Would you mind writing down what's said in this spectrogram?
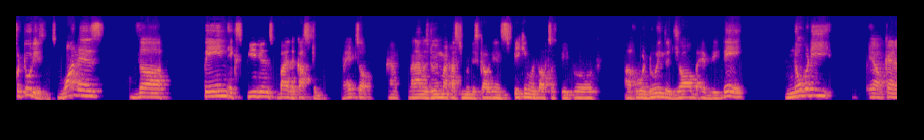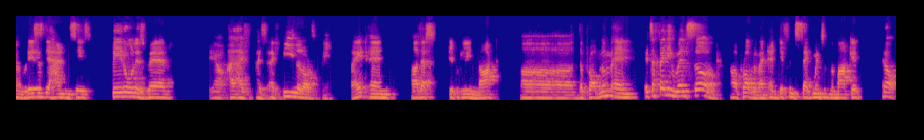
for two reasons. One is the pain experienced by the customer, right? So when I was doing my customer discovery and speaking with lots of people who were doing the job every day, nobody you know kind of raises their hand and says payroll is where you know, I, I, I feel a lot of pain, right? And uh, that's typically not uh, uh, the problem. And it's a fairly well served uh, problem at, at different segments of the market. You know,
